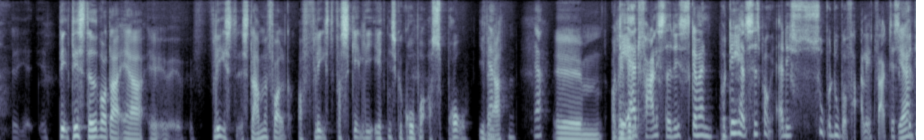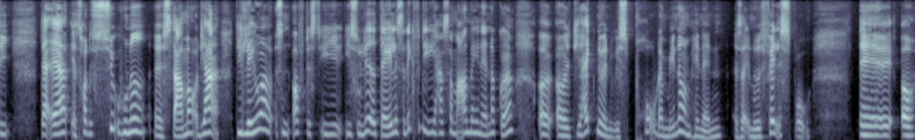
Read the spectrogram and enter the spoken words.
det, det sted, hvor der er øh, flest stammefolk og flest forskellige etniske grupper og sprog i Ja. verden. Ja. Øhm, og, Og det reli- er et farligt sted. Det skal man, på det her tidspunkt er det super duper farligt, faktisk. Ja. Fordi der er, jeg tror det er 700 øh, stammer, og de, har, de lever sådan oftest i isolerede dale, så det er ikke fordi, de har så meget med hinanden at gøre. Og, og de har ikke nødvendigvis sprog, der minder om hinanden. Altså noget fælles sprog. Øh, og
